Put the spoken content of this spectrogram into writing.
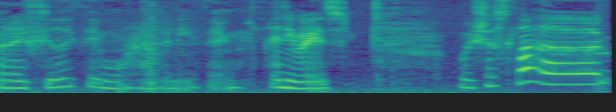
but i feel like they won't have anything. Anyways wish us luck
